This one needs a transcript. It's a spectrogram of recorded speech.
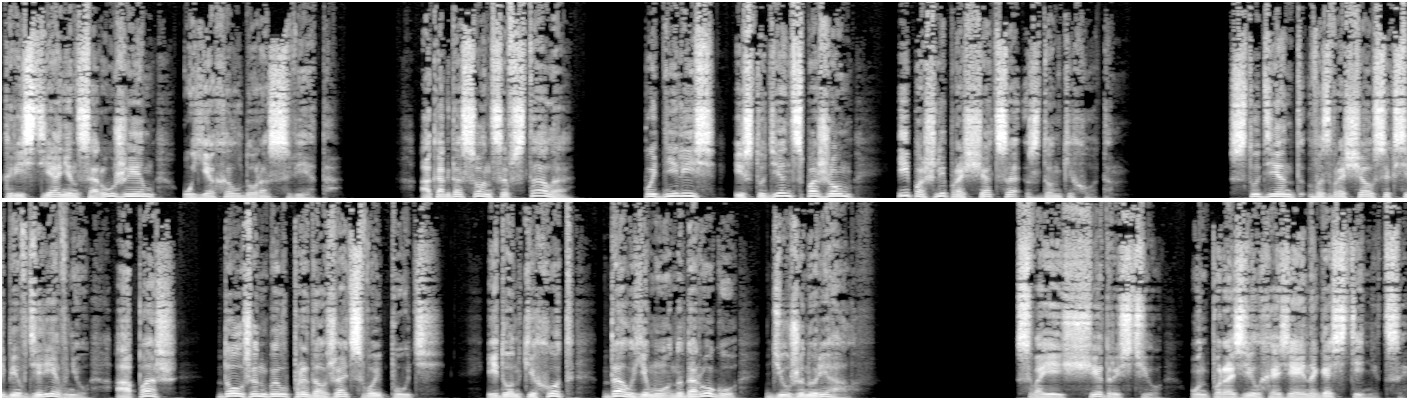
Крестьянин с оружием уехал до рассвета. А когда солнце встало, поднялись и студент с пажом и пошли прощаться с Дон Кихотом. Студент возвращался к себе в деревню, а паж должен был продолжать свой путь, и Дон Кихот дал ему на дорогу дюжину реалов. Своей щедростью он поразил хозяина гостиницы.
